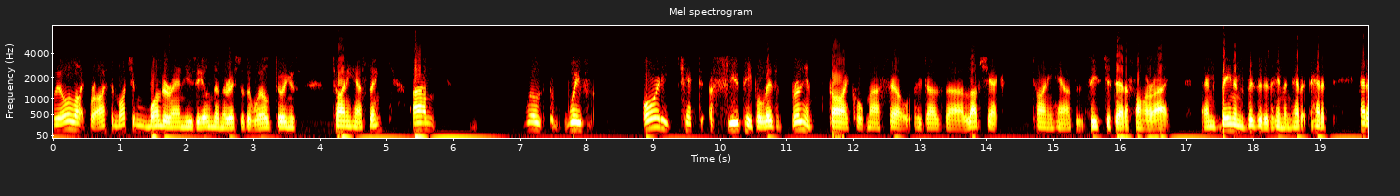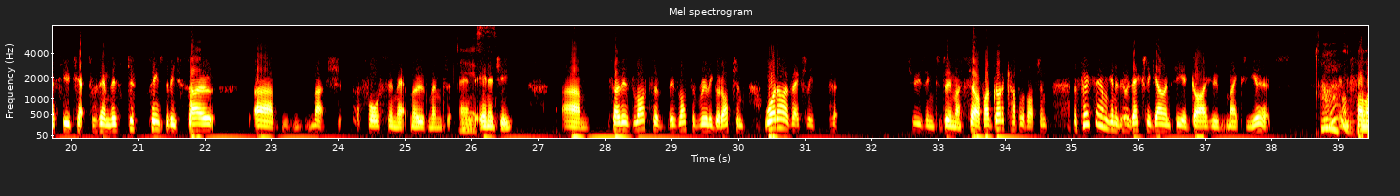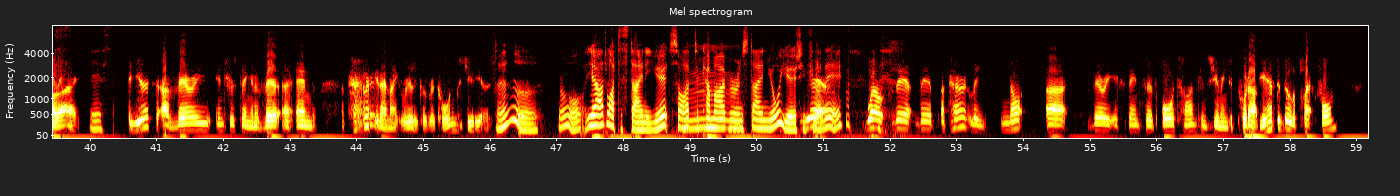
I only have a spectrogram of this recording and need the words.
we all like Bryce and watch him wander around New Zealand and the rest of the world doing his tiny house thing. Um, well, we've already checked a few people. There's a brilliant guy called Marcel who does uh, Love Shack tiny houses. He's just out of Whangarei, and been and visited him and had a, had a, had a few chats with him. There just seems to be so uh, much force in that movement and Yes. energy. Um, so there's lots of there's lots of really good options. What I've actually p- choosing to do myself, I've got a couple of options. The first thing I'm going to do is actually go and see a guy who makes yurts Oh, in Whangarei. yes. Yurts are very interesting and a ver- uh, and apparently they make really good recording studios. Oh. Oh, yeah, I'd like to stay in a yurt, so I'll have to come over and stay in your yurt if Yeah. you're there. Well, they're they're apparently not uh, very expensive or time consuming to put up. You have to build a platform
